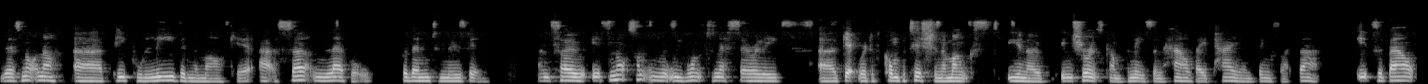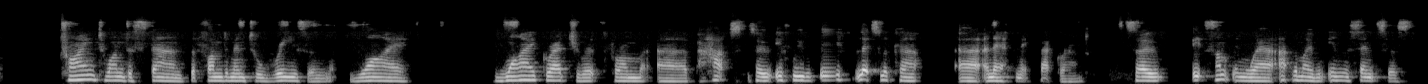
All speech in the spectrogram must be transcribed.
there's not enough uh, people leaving the market at a certain level for them to move in. And so it's not something that we want to necessarily uh, get rid of competition amongst, you know, insurance companies and how they pay and things like that. It's about trying to understand the fundamental reason why why graduates from uh, perhaps so if we if, let's look at uh, an ethnic background so it's something where at the moment in the census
